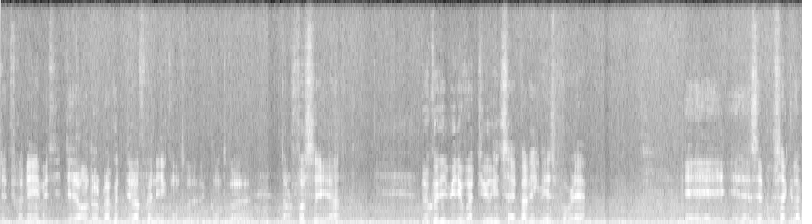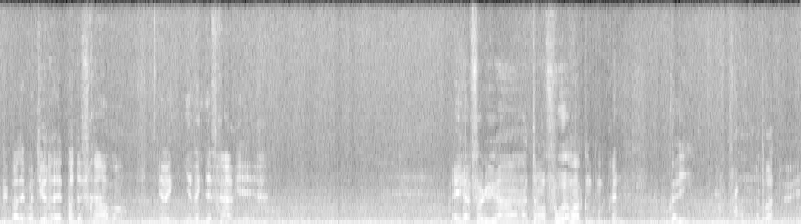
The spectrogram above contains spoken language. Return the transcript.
Peut-être freiner, mais si tu es dans le route, tu vas freiner contre, contre, dans le fossé. hein. Donc au début, les voitures, ils ne savaient pas régler ce problème. Et, et c'est pour ça que la plupart des voitures n'avaient pas de frein avant. Il y avait, il y avait que des freins arrière. Et il a fallu un, un temps fou avant qu'on comprenne. Quoi dit? À droite, oui.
